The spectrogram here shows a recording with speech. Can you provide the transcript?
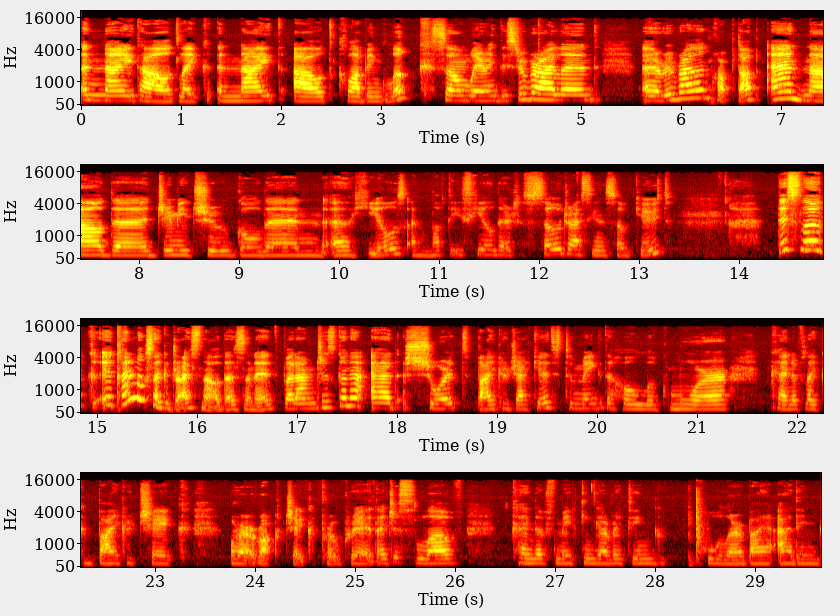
a night out, like a night out clubbing look. So I'm wearing this River Island, uh, River Island crop top, and now the Jimmy Choo golden uh, heels. I love these heels, they're just so dressy and so cute. This look, it kind of looks like a dress now, doesn't it? But I'm just gonna add a short biker jacket to make the whole look more kind of like a biker chick or a rock chick appropriate. I just love kind of making everything cooler by adding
